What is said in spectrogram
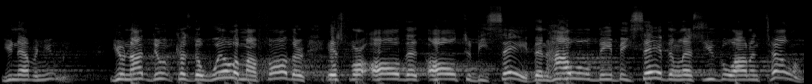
You never knew me. You're not doing because the will of my Father is for all that all to be saved. Then how will they be saved unless you go out and tell them?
